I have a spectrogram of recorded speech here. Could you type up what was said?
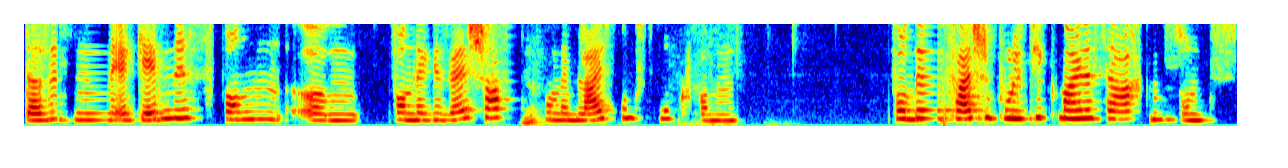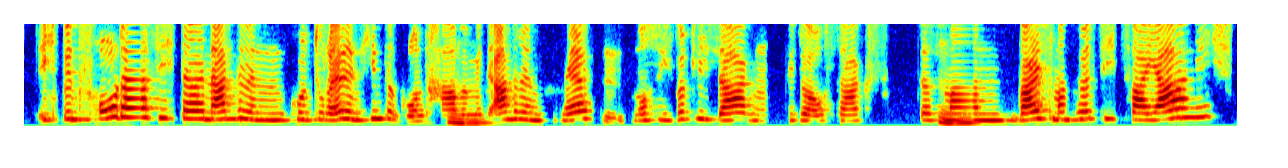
das ist ein Ergebnis von, ähm, von der Gesellschaft, von dem Leistungsdruck, von, von der falschen Politik meines Erachtens. Und ich bin froh, dass ich da einen anderen kulturellen Hintergrund habe, mhm. mit anderen Werten, muss ich wirklich sagen, wie du auch sagst, dass mhm. man weiß, man hört sich zwei Jahre nicht,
